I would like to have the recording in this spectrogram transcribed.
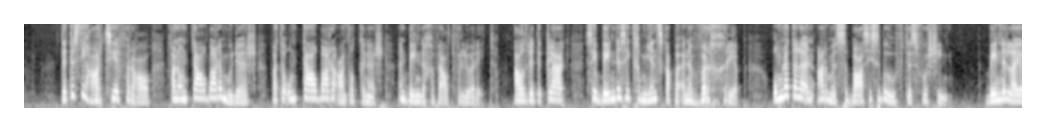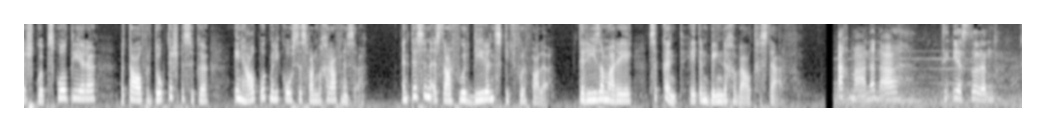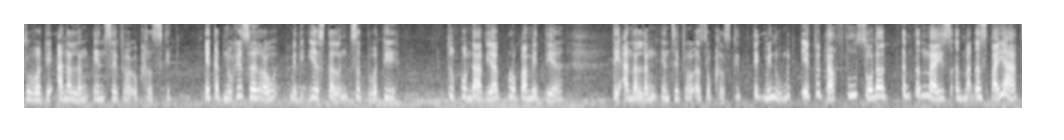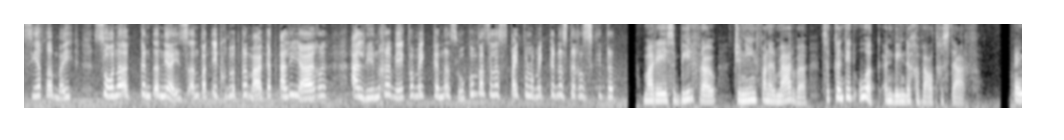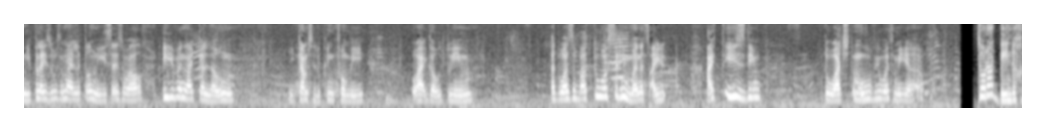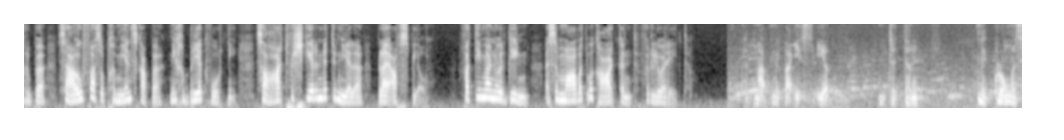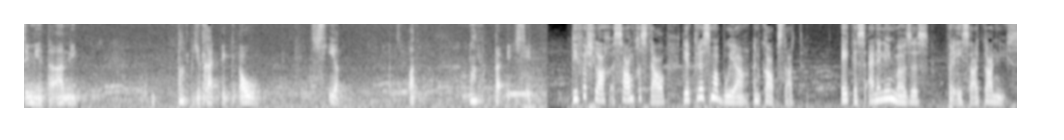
Dit is die hartseer verhaal van ontelbare moeders wat 'n ontelbare aantal kinders in bende geweld verloor het. Eldred de Klerk sê bendes het gemeenskappe in 'n wurg greep omdat hulle in armes se basiese behoeftes voorsien. Bendeleiers koop skoolklere, betaal vir doktersbesoeke en help ook met die kostes van begrafnisse. Intussen is daar voortdurend skietvoorvalle. Teresa Mare se kind het in bende geweld gesterf. Ag man, na die eerste ling, toe word die ander ling en sy vrou ook geskiet. Ek het nog eens gerou met die eerste ling se dood die toe kom daar weer klop aan met die die ander ling en sy vrou is ook geskiet. Ek meen hoe moet ek vandag voel sonder kind in my huis en wat is baie hartseer vir my sonder 'n kind in die huis en wat ek groot gemaak het al die jare alleen geweek vir my kinders. Hoekom was hulle spytvol om my kinders te geskiet het? Marie se buurvrou, Janine van der Merwe, se kind het ook in bende geweld gesterf. And he plays with my little niece as well, even like alone. He comes looking for me, I go to him. It was about two or three minutes. I, I teased him to watch the movie with me. Uh, Totdat bendegroepe se hou vas op gemeenskappe nie gebreek word nie, sal hartverskeurende tonele bly afspeel. Fatima Noordien is 'n ma wat ook haar kind verloor het. Dit maak my baie seer om te dink my klong is nie meer daar nie. Maar jy kan dit nou seer. Wat maak my baie seer. Die verslag is saamgestel deur Chris Maboya in Kaapstad. Ek is Annelien Moses vir SAK nuus.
